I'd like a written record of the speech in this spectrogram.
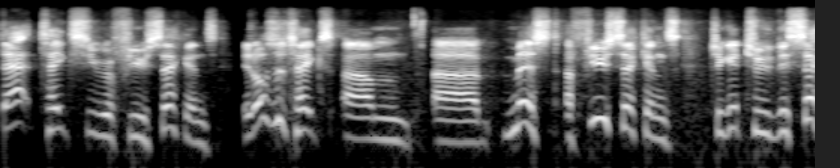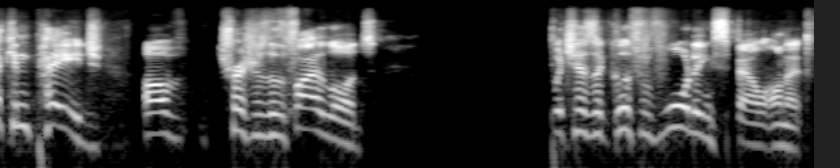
that takes you a few seconds. It also takes um, uh, Mist a few seconds to get to the second page of Treasures of the Fire Lords, which has a glyph of warding spell on it.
